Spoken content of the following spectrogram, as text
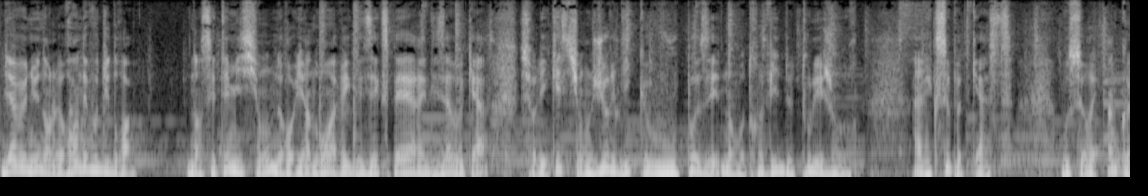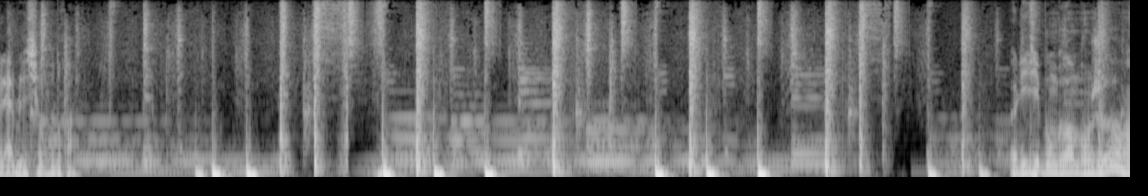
Bienvenue dans le Rendez-vous du droit. Dans cette émission, nous reviendrons avec des experts et des avocats sur les questions juridiques que vous vous posez dans votre vie de tous les jours. Avec ce podcast, vous serez incollable sur vos droits. Olivier Bongrand, bonjour.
